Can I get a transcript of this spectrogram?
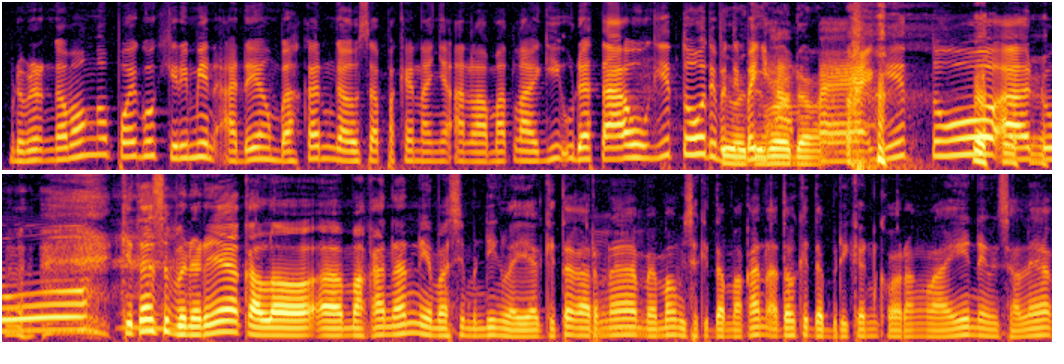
bener-bener nggak mau nggak, pokoknya gue kirimin. Ada yang bahkan nggak usah pakai nanya alamat lagi, udah tahu gitu. Tiba-tiba nyampe gitu. Aduh. Kita sebenarnya kalau uh, makanan ya masih mending lah ya kita karena Mm. memang bisa kita makan atau kita berikan ke orang lain yang misalnya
